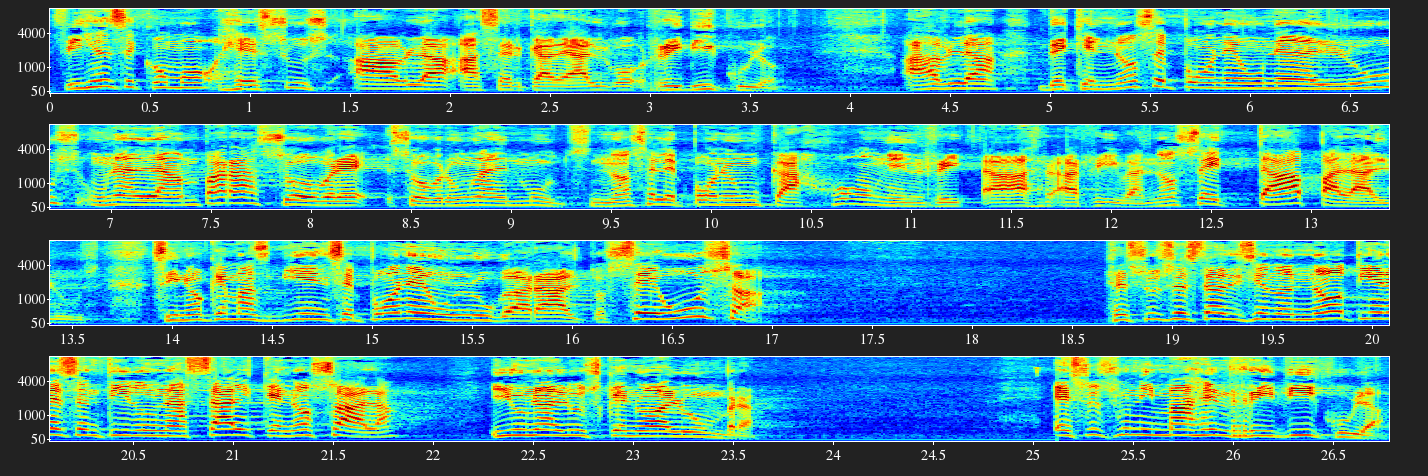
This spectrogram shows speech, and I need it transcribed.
Fíjense cómo Jesús habla acerca de algo ridículo habla de que no se pone una luz, una lámpara sobre, sobre un almud, no se le pone un cajón arriba, no se tapa la luz, sino que más bien se pone en un lugar alto, se usa. Jesús está diciendo, no tiene sentido una sal que no sala y una luz que no alumbra. Eso es una imagen ridícula.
